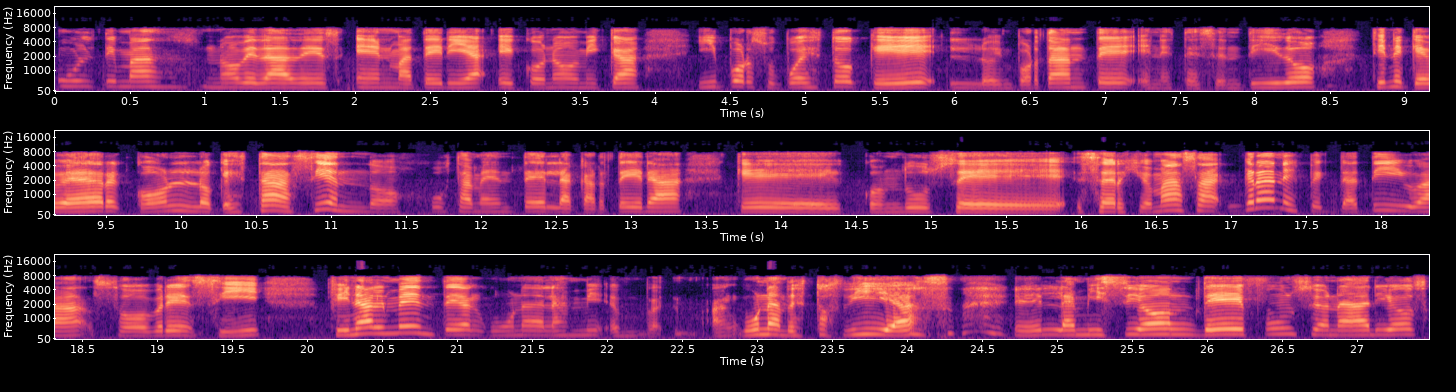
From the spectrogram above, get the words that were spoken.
últimas novedades en materia económica y por supuesto que lo importante en este sentido tiene que ver con lo que está haciendo justamente la cartera que conduce Sergio Massa. Gran expectativa sobre si finalmente alguna de las de estos días eh, la misión de funcionarios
